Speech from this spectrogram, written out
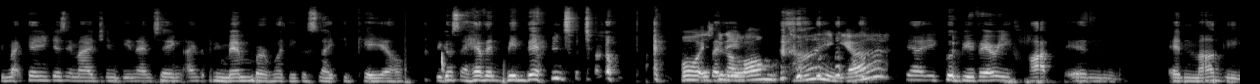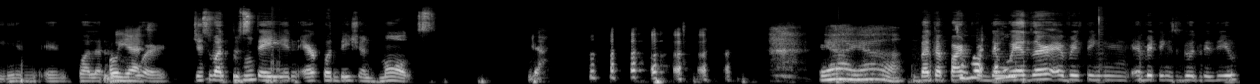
Can you just imagine, Dina? I'm saying I remember what it was like in KL because I haven't been there in such a long. Time. Oh, it's but been a long time, yeah? Yeah, it could be very hot in in muggy in in Kuala Lumpur. Oh, yes. Just want to Mhm. stay in air conditioned malls. Yeah, yeah. Yeah. But apart what from the else? weather, everything everything's good with you.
